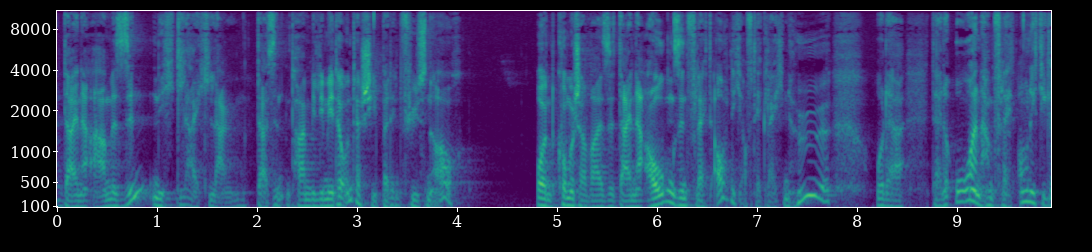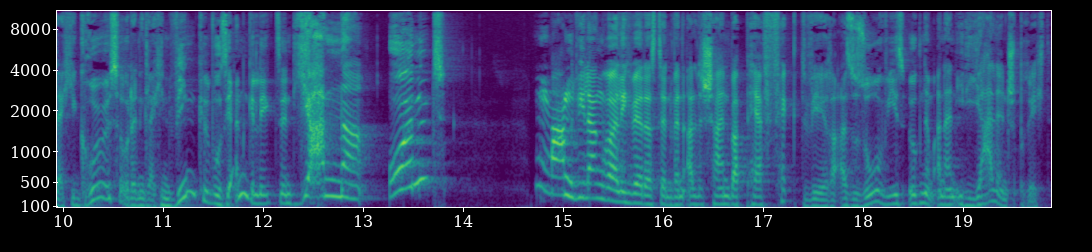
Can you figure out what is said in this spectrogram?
deine Arme sind nicht gleich lang. Da sind ein paar Millimeter Unterschied, bei den Füßen auch. Und komischerweise, deine Augen sind vielleicht auch nicht auf der gleichen Höhe oder deine Ohren haben vielleicht auch nicht die gleiche Größe oder den gleichen Winkel, wo sie angelegt sind. Jana, und? Mann, wie langweilig wäre das denn, wenn alles scheinbar perfekt wäre, also so, wie es irgendeinem anderen Ideal entspricht.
